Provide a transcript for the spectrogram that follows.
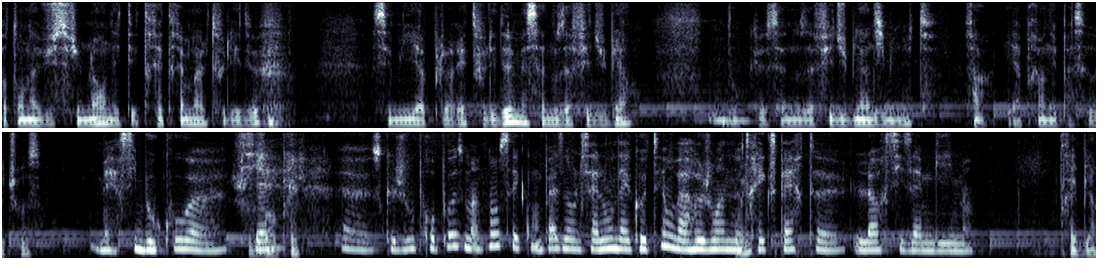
Quand on a vu ce film-là, on était très très mal tous les deux. On s'est mis à pleurer tous les deux, mais ça nous a fait du bien. Mm. Donc euh, ça nous a fait du bien dix minutes. Enfin, et après on est passé à autre chose. Merci beaucoup, Pierre. Je vous en prie. ce que je vous propose maintenant, c'est qu'on passe dans le salon d'à côté. On va rejoindre notre experte Laure Sizam-Guillemin. Très bien.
